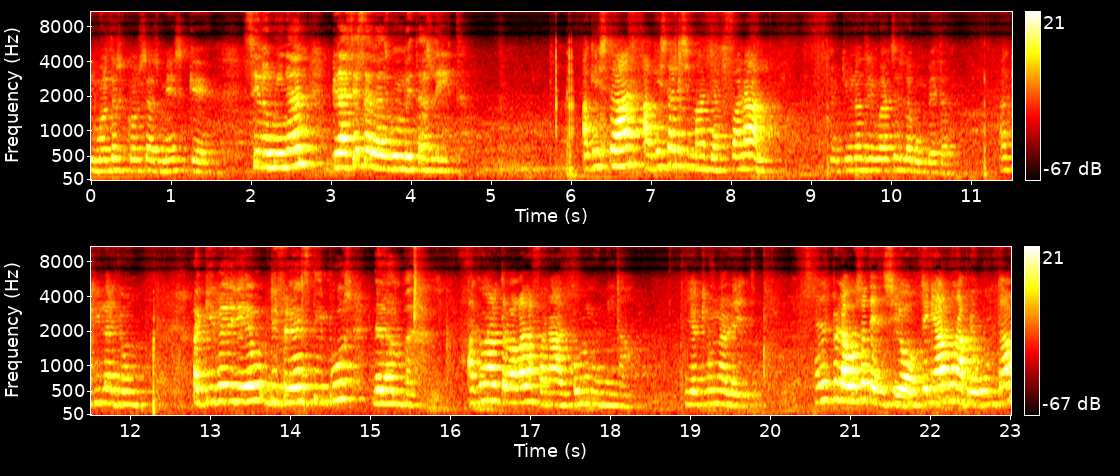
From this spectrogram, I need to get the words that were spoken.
i moltes coses més que S'il·luminen gràcies a les bombetes LED. Aquí estan, aquí estan les imatges, fanal, aquí una altra imatge és la bombeta. aquí la llum, Aquí veieu diferents tipus de làmpades. aquí una altra vegada fanal, com il·lumina. I aquí una LED. Gràcies per la vostra atenció. Tenia alguna pregunta?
